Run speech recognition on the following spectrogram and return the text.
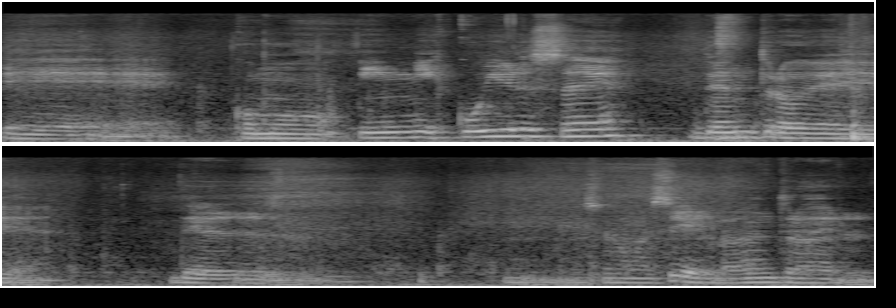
eh, como inmiscuirse dentro de del no sé cómo decirlo dentro del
